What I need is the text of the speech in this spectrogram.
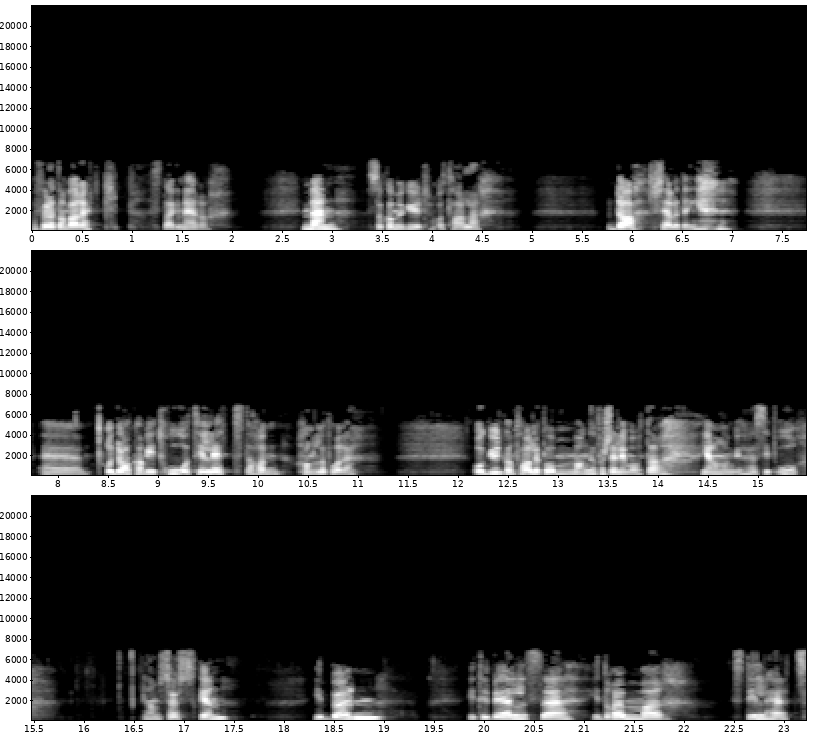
og føle at man bare stagnerer. Men så kommer Gud og taler. Da skjer det ting. Eh, og da kan vi tro og tillit til Han handler på det. Og Gud kan tale på mange forskjellige måter gjennom sitt ord, gjennom søsken, i bønn, i tilbedelse, i drømmer, i stillhet.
